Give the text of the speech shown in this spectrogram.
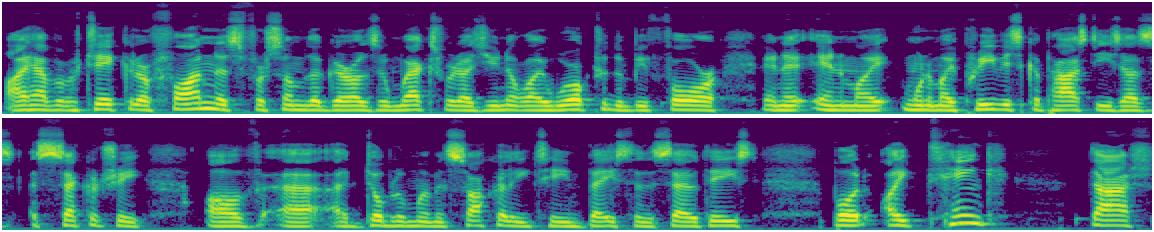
I have a particular fondness for some of the girls in Wexford. As you know, I worked with them before in a, in my one of my previous capacities as a secretary of uh, a Dublin Women's Soccer League team based in the southeast. But I think that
